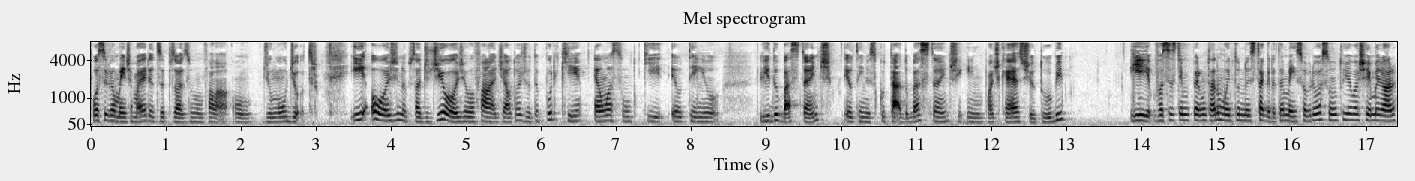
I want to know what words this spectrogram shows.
possivelmente a maioria dos episódios vão falar de um ou de outro. E hoje, no episódio de hoje, eu vou falar de autoajuda porque é um assunto que eu tenho lido bastante, eu tenho escutado bastante em podcast, YouTube. E vocês têm me perguntado muito no Instagram também sobre o assunto e eu achei melhor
